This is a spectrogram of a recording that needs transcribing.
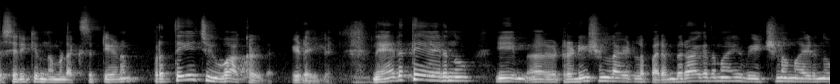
ശരിക്കും നമ്മൾ അക്സെപ്റ്റ് ചെയ്യണം. പ്രത്യേകിച്ച് യുവാക്കളുടെ ഇടയിൽ നേരത്തെ ആയിരുന്നു ഈ ട്രഡീഷണൽ ആയിട്ടുള്ള പരമ്പരാഗതമായ വീക്ഷണമായിരുന്നു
